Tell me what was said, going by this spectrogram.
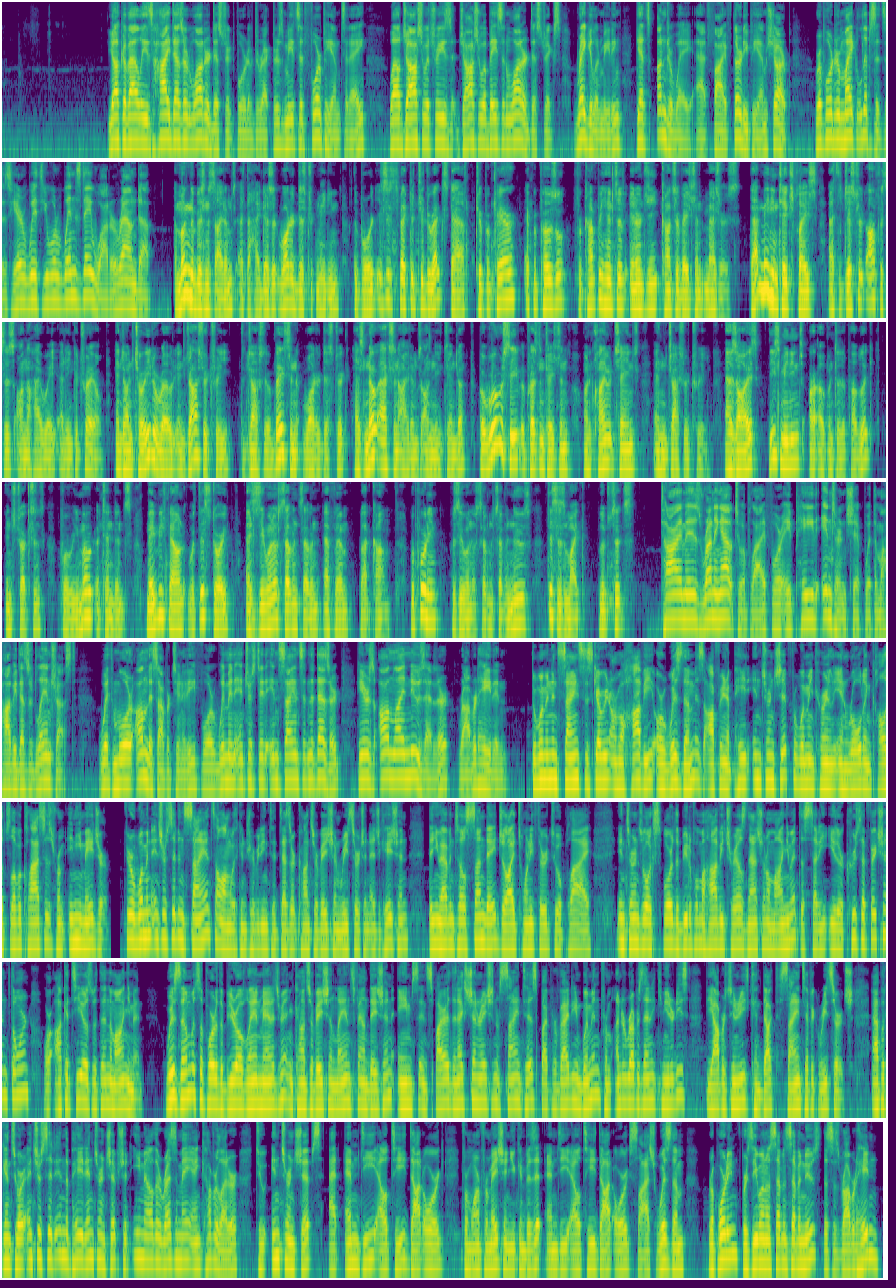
Yucca Valley's High Desert Water District Board of Directors meets at 4 p.m. today, while Joshua Tree's Joshua Basin Water District's regular meeting gets underway at 5:30 p.m. sharp. Reporter Mike Lipsitz is here with your Wednesday Water Roundup. Among the business items at the High Desert Water District meeting, the board is expected to direct staff to prepare a proposal for comprehensive energy conservation measures. That meeting takes place at the district offices on the highway at Inca Trail. And on Chollita Road in Joshua Tree, the Joshua Basin Water District has no action items on the agenda, but will receive a presentation on climate change and the Joshua Tree. As always, these meetings are open to the public. Instructions for remote attendance may be found with this story at z1077fm.com. Reporting for Z1077 News, this is Mike Lipsitz. Time is running out to apply for a paid internship with the Mojave Desert Land Trust. With more on this opportunity for women interested in science in the desert, here's online news editor Robert Hayden. The Women in Science Discovering Our Mojave, or WISDOM, is offering a paid internship for women currently enrolled in college level classes from any major. If you're a woman interested in science, along with contributing to desert conservation research and education, then you have until Sunday, July 23rd to apply. Interns will explore the beautiful Mojave Trails National Monument to study either crucifixion thorn or ocotillos within the monument. WISDOM, with support of the Bureau of Land Management and Conservation Lands Foundation, aims to inspire the next generation of scientists by providing women from underrepresented communities the opportunity to conduct scientific research. Applicants who are interested in the paid internship should email their resume and cover letter to internships at mdlt.org. For more information, you can visit mdlt.org slash wisdom. Reporting for Z1077 News, this is Robert Hayden.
